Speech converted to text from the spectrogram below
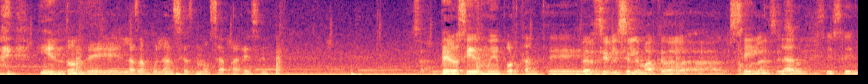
y en donde las ambulancias no se aparecen. O sea, Pero sí es muy importante. pero sí, le- sí le marcan a, la- a las Sí, ambulancias. claro, y- sí, sí,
